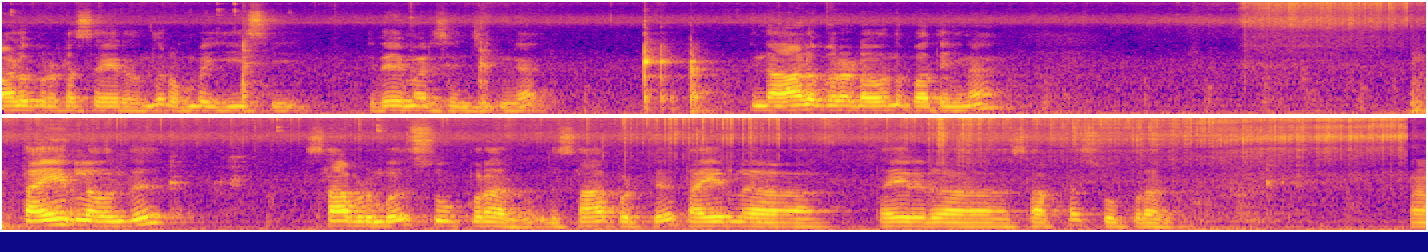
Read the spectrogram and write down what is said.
ஆலு பரோட்டா செய்கிறது வந்து ரொம்ப ஈஸி இதே மாதிரி செஞ்சுக்கோங்க. இந்த ஆலு பரோட்டா வந்து பார்த்தீங்கன்னா தயிரில் வந்து சாப்பிடும்போது சூப்பராக இருக்கும். இது சாப்பிட்டு தயிரில் தயிரில் சாப்பிட்டா சூப்பராக இருக்கும். ஆ.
